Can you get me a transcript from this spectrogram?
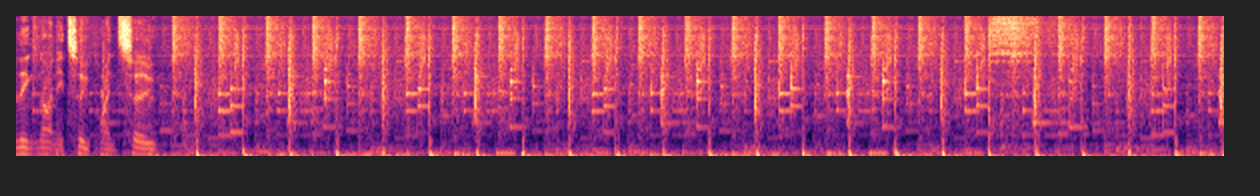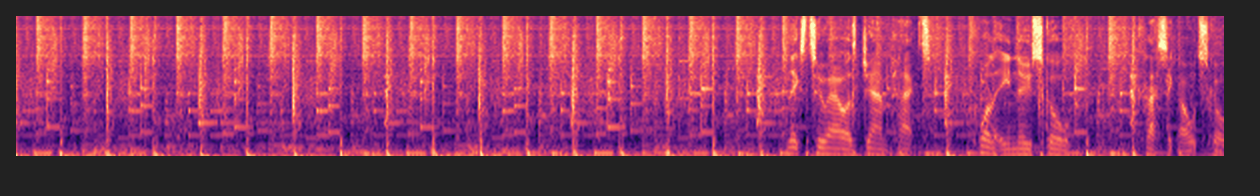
Link 92.2. two hours jam packed, quality new school, classic old school.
